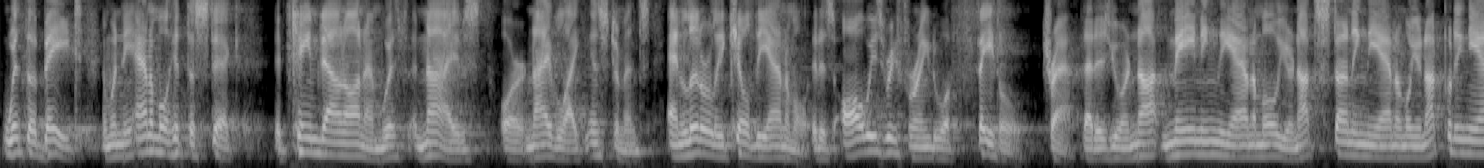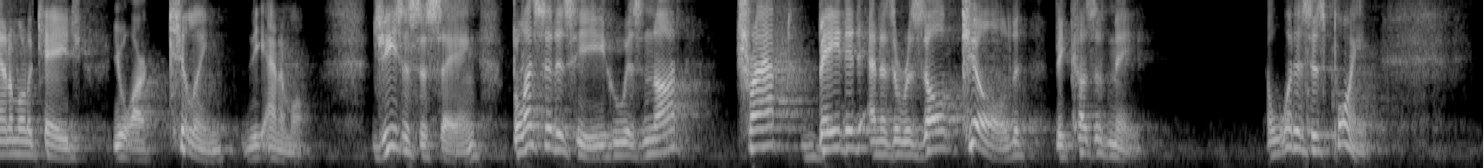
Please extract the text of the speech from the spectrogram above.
with a bait, and when the animal hit the stick, it came down on him with knives or knife like instruments and literally killed the animal. It is always referring to a fatal trap. That is, you are not maiming the animal, you're not stunning the animal, you're not putting the animal in a cage, you are killing the animal. Jesus is saying, Blessed is he who is not trapped, baited, and as a result killed because of me. Now, what is his point?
